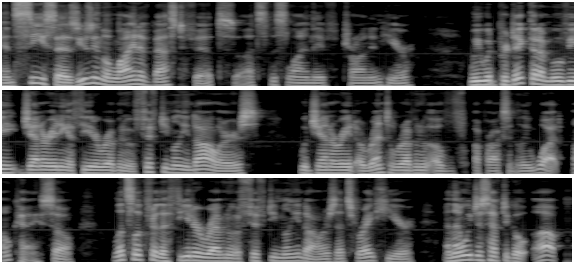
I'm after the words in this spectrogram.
And C says, using the line of best fit, so that's this line they've drawn in here, we would predict that a movie generating a theater revenue of $50 million would generate a rental revenue of approximately what? Okay, so let's look for the theater revenue of $50 million. That's right here. And then we just have to go up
